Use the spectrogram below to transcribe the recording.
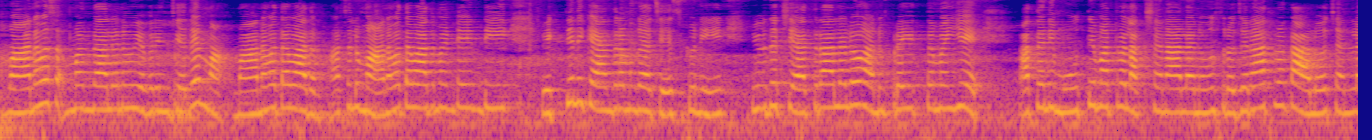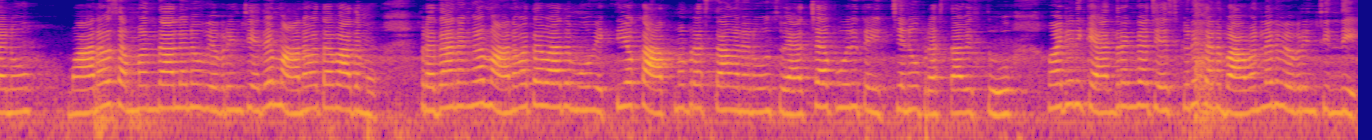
మానవ సంబంధాలను వివరించేదే మా మానవతావాదం. అసలు మానవతావాదం అంటే ఏంటి? వ్యక్తిని కేంద్రముగా చేసుకుని వివిధ క్షేత్రాలలో అనుప్రయుక్తమయ్యే అతని మూర్తిమత్వ లక్షణాలను సృజనాత్మక ఆలోచనలను మానవ సంబంధాలను వివరించేదే మానవతావాదము. ప్రధానంగా మానవతావాదము వ్యక్తి యొక్క ఆత్మ ప్రస్తావనను స్వేచ్ఛాపూరిత ఇచ్చను ప్రస్తావిస్తూ వాటిని కేంద్రంగా చేసుకుని తన భావనలను వివరించింది.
